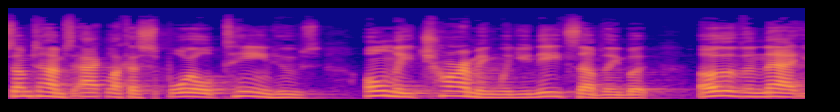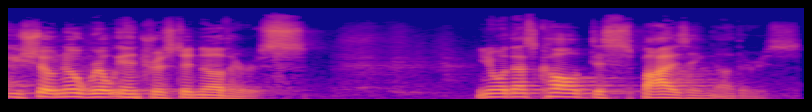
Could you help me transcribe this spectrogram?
sometimes act like a spoiled teen who's only charming when you need something, but other than that, you show no real interest in others. You know what that's called? Despising others.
